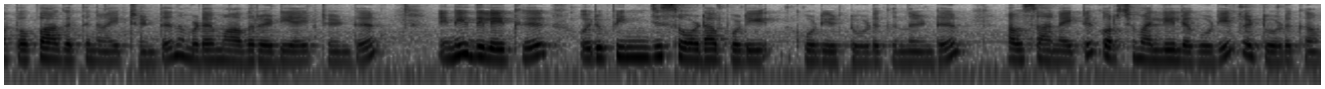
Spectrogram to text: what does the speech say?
അപ്പോൾ പാകത്തിനായിട്ടുണ്ട് നമ്മുടെ മാവ് റെഡി ആയിട്ടുണ്ട് ഇനി ഇതിലേക്ക് ഒരു പിഞ്ച് സോഡാപ്പൊടി കൂടി ഇട്ട് കൊടുക്കുന്നുണ്ട്. അവസാനമായിട്ട് കുറച്ച് മല്ലിയില കൂടി ഇട്ട് കൊടുക്കാം.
